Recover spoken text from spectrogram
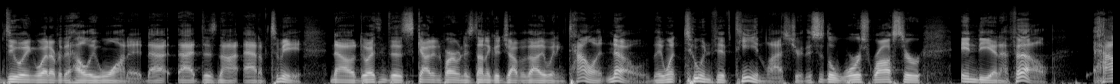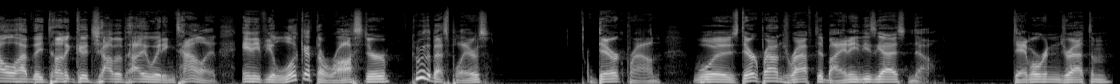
doing whatever the hell he wanted. That that does not add up to me. Now, do I think the scouting department has done a good job evaluating talent? No. They went 2 and 15 last year. This is the worst roster in the NFL. How have they done a good job evaluating talent? And if you look at the roster, who are the best players? Derrick Brown. Was Derrick Brown drafted by any of these guys? No. Dan Morgan didn't draft him.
